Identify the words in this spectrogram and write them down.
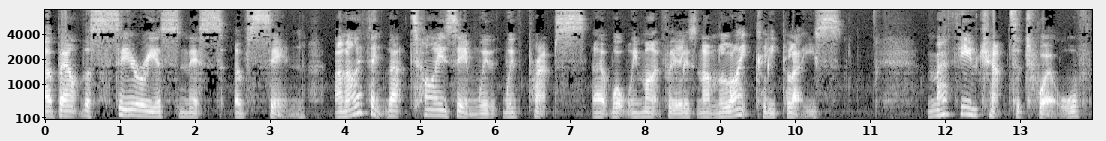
about the seriousness of sin, and I think that ties in with, with perhaps uh, what we might feel is an unlikely place. Matthew chapter 12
